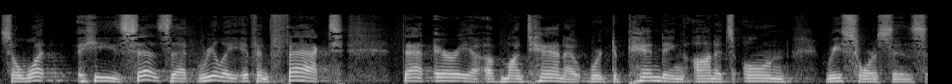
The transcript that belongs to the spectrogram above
So what he says that really if in fact that area of Montana were depending on its own resources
